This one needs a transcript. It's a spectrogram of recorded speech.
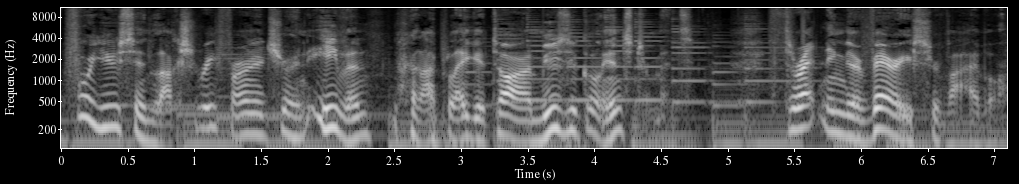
for use in luxury furniture and even, and I play guitar, musical instruments, threatening their very survival.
